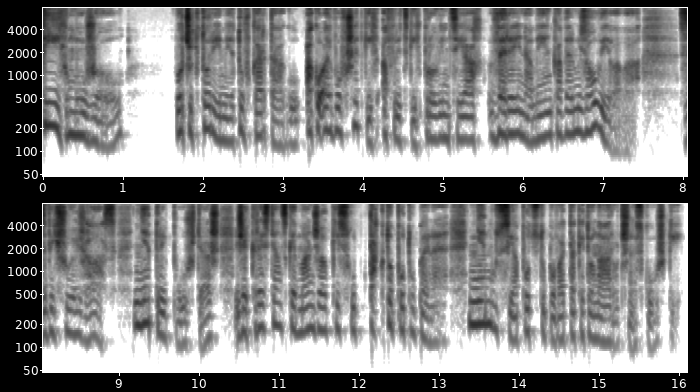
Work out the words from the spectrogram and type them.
Tých mužov, voči ktorým je tu v Kartágu, ako aj vo všetkých afrických provinciách, verejná mienka veľmi zhovievavá zvyšuješ hlas. Nepripúšťaš, že kresťanské manželky sú takto potupené. Nemusia podstupovať takéto náročné skúšky.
